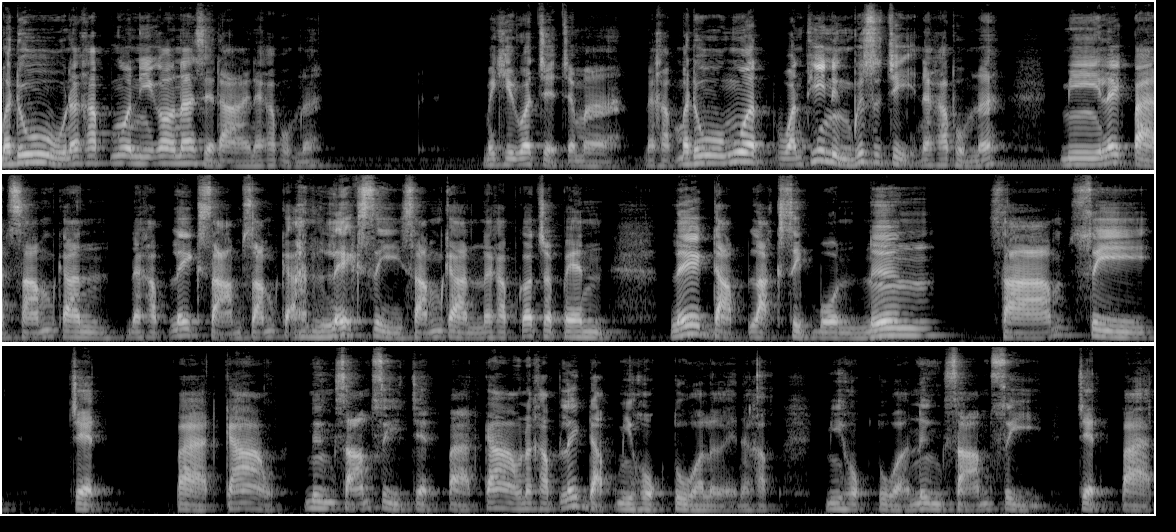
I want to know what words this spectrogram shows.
มาดูนะครับ งวดนี้ก็น่าเสียดายนะครับผมนะ ไม่คิดว่า 7 จะมานะครับ มาดูงวดวันที่ 1 พฤศจิกนะครับผมนะ มีเลข8ซ้ำกันนะครับ เลข3ซ้ำกัน เลข4ซ้ำกันนะครับ ก็จะเป็นเลขดับหลัก 10 บน 1 3 4 7 8 9 1 3 4 7 8 9นะครับ เลขดับมี 6 ตัวเลยนะครับ มี 6 ตัว 1 3 4 7 8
